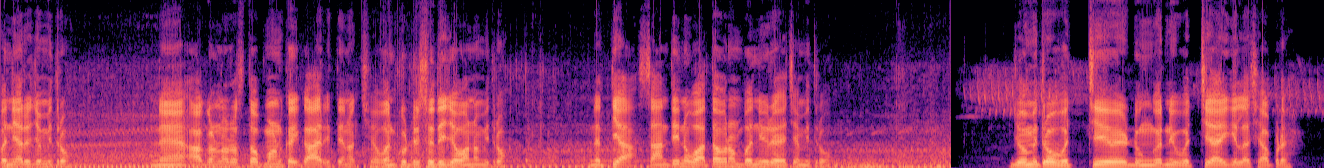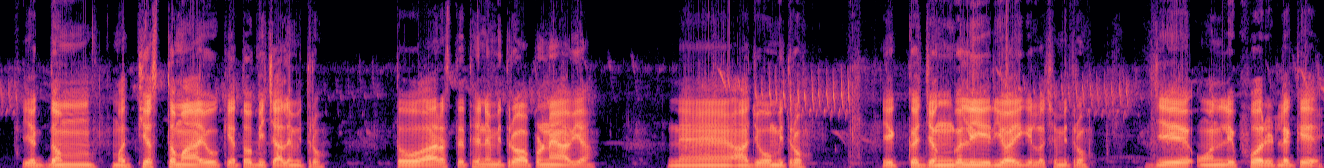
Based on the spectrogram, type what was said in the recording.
બન્યા રહેજો મિત્રો. ને આગળનો રસ્તો પણ કંઈક આ રીતેનો જ છે, વનકુટરી સુધી જવાનો મિત્રો. ને ત્યાં શાંતિનું વાતાવરણ બન્યું રહે છે મિત્રો. જો મિત્રો, વચ્ચે ડુંગરની વચ્ચે આવી ગયેલા છે આપણે. એકદમ મધ્યસ્થમાં એવું કહેતો બી ચાલે મિત્રો. તો આ રસ્તે થઈને મિત્રો આપણને આવ્યા. ને આ જુઓ મિત્રો, એક જંગલી એરિયો આવી ગયેલો છે મિત્રો. જે ઓનલી ફોર એટલે કે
